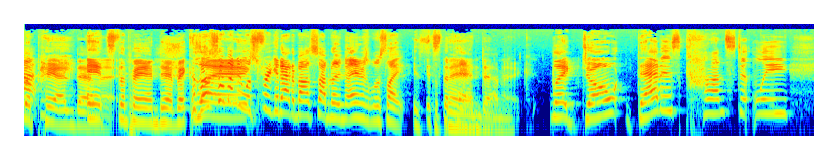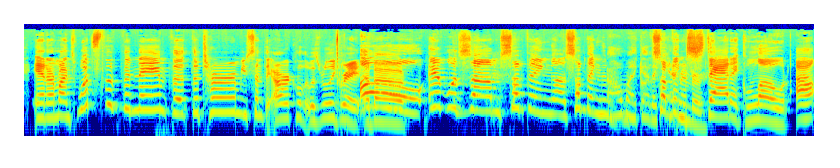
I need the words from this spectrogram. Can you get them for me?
the pandemic. It's the pandemic. Because Like- somebody was freaking out about something, and Angela was like, "It's, It's the, pandemic. Like, don't. That is constantly in our minds. What's the, the name, the the term? You sent the article that was really great about. Oh, it was um something uh, something. Oh my God, something static load. Yeah.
